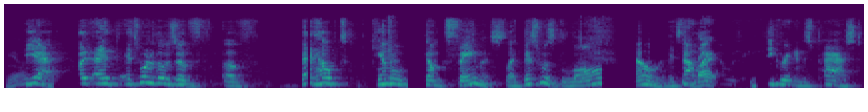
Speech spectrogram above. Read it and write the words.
yeah. Yeah, but it- it's one of those of of that helped Kimmel become famous. Like this was long known. It's not Right. like that was a secret in his past.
